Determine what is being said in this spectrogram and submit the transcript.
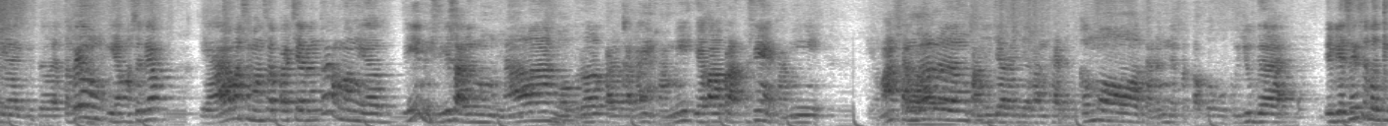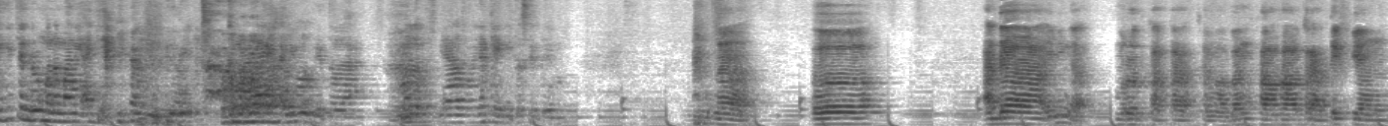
Iya gitu lah. Tapi emang ya maksudnya ya masa-masa pacaran tuh emang ya ini sih saling mengenal lah, ngobrol kadang-kadang ya kami ya kalau praktisnya ya kami ya makan Ah. bareng, kami jalan-jalan kadang ke mall, kadang ya ke toko buku juga. Ya biasanya sebagai Kiki cenderung menemani aja ya gitu. Jadi ke mana ya ayo gitu lah. Cuma lebih- ya lebihnya kayak gitu sih Tim. Nah, eh, ada ini nggak menurut kakak sama abang hal-hal kreatif yang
